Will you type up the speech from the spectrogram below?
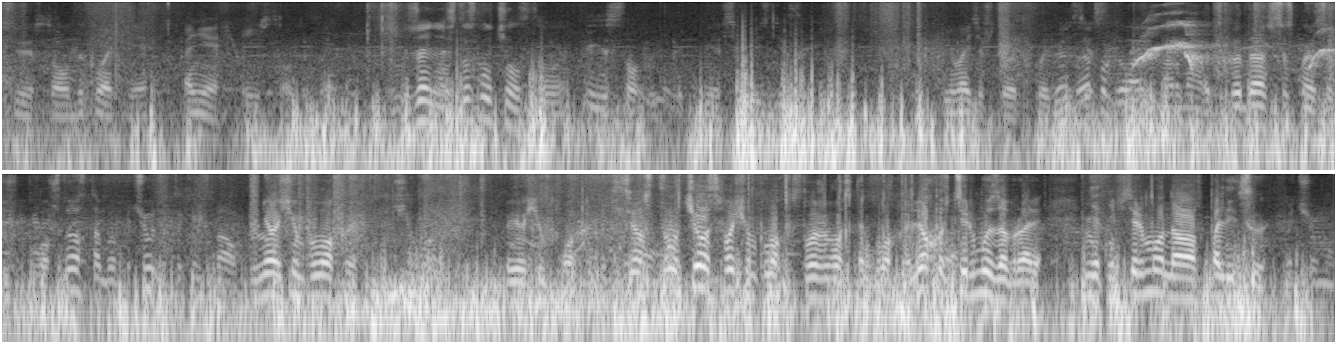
Все, я стал адекватнее. А не, я не стал адекватнее. Женя, что случилось с тобой? Я не стал адекватнее, все пиздец. Понимаете, что это такое Давай пиздец? поговорим нормально. Это когда все становится очень плохо. Что с тобой? Почему ты таким стал? Мне очень плохо. Чего? Мне очень плохо. Все случилось очень плохо, сложилось так плохо. Леху в тюрьму забрали. Нет, не в тюрьму, но в полицию. Почему?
